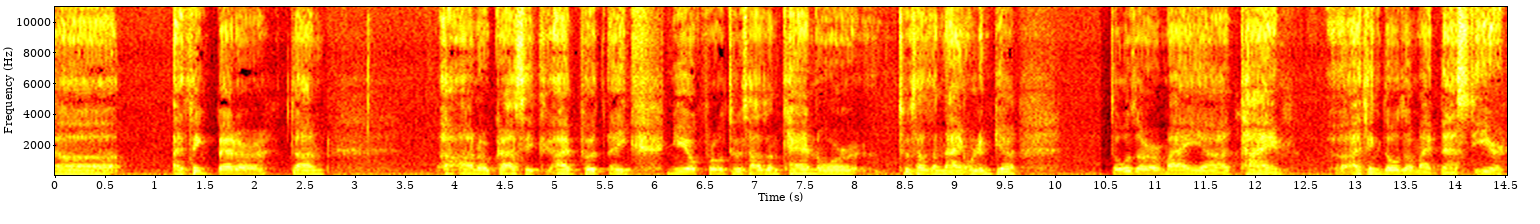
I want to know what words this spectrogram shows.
uh, I think, better than uh, Arnold Classic. I put like New York Pro 2010 or 2009 Olympia. Those are my uh, time. I think those are my best year.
